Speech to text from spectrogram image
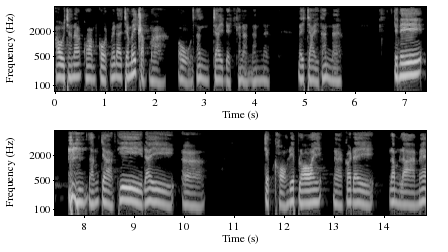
เอาชนะความโกรธไม่ได้จะไม่กลับมา โอ้ท่านใจเด็ดขนาดนั้นนะ ในใจท่านนะ ทีนี้หลังจากที่ได้เก็บของเรียบร้อยนะก็ได้ล่ำลาแม่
